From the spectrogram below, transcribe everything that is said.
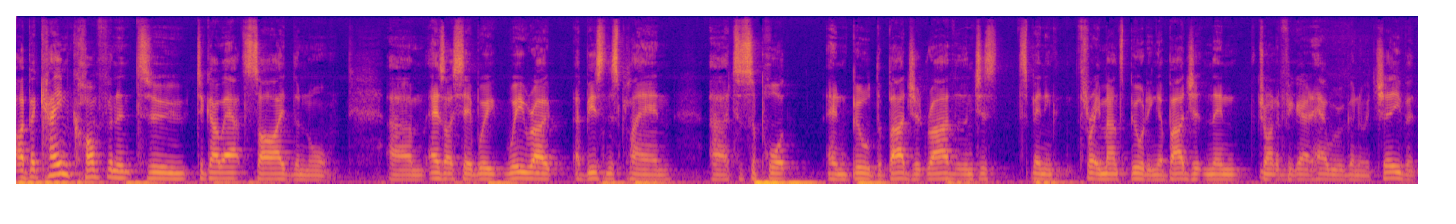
I, became confident to to go outside the norm. Um, as I said, we we wrote a business plan uh, to support and build the budget rather than just spending three months building a budget and then trying to mm. figure out how we were going to achieve it.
